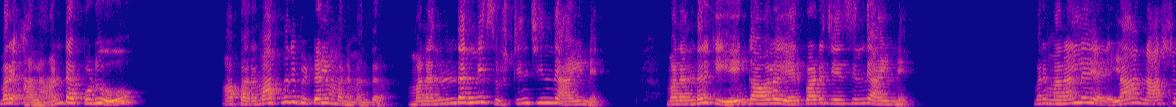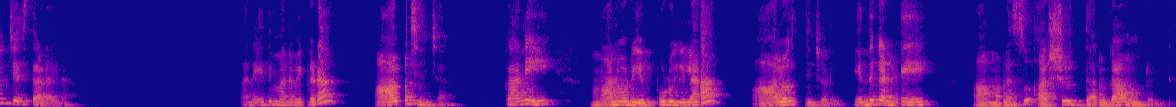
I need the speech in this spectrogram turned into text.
మరి అలాంటప్పుడు ఆ పరమాత్మని బిడ్డలం మనమందరం. మనందరినీ సృష్టించింది ఆయనే. మనందరికీ ఏం కావాలో ఏర్పాటు చేసింది ఆయనే. మరి మనల్ని ఎలా నాశనం చేస్తాడు ఆయన? అనేది మనం ఇక్కడ ఆలోచించాలి. కానీ మానవుడు ఎప్పుడు ఇలా ఆలోచించడు. ఎందుకంటే ఆ మనసు అశుద్ధంగా ఉంటుంది.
